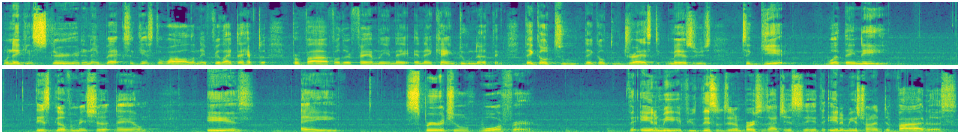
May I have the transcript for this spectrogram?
when they get scared and their backs against the wall and they feel like they have to provide for their family and they and they can't do nothing. They go to they go through drastic measures to get what they need. This government shutdown is a spiritual warfare. The enemy, if you listen to the verses I just said, the enemy is trying to divide us.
